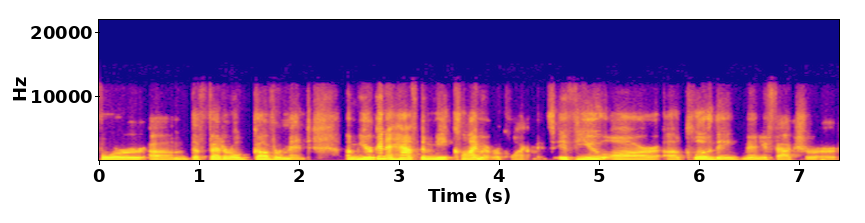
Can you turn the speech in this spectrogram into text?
for um, the federal government, um, you're going to have to meet climate requirements. If you are a clothing manufacturer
